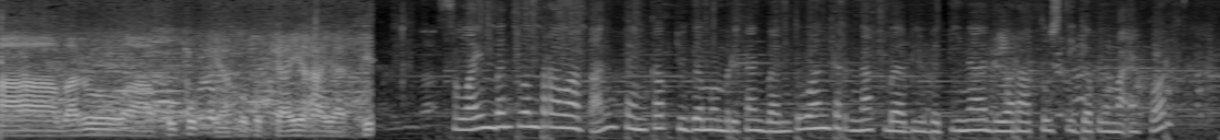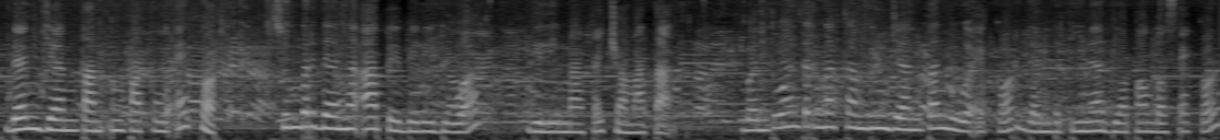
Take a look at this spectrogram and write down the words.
uh, baru uh, pupuk ya, pupuk cair hayati. Selain bantuan peralatan, Pemkap juga memberikan bantuan ternak babi betina 235 ekor dan jantan 40 ekor, sumber dana APBD 2 di 5 kecamatan. Bantuan ternak kambing jantan 2 ekor dan betina 18 ekor,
